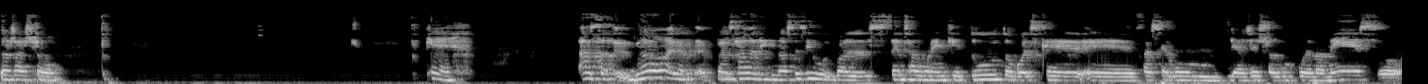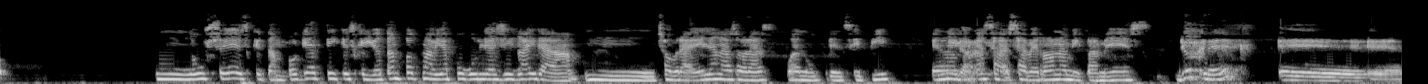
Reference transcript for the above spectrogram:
Doncs això. Què? Ah, no, eh, eh, pensava, dic, no sé si vols, tens alguna inquietud o vols que eh, faci algun, llegeixo algun poema més o... Mm, No ho sé, és que tampoc ja et dic, és que jo tampoc m'havia pogut llegir gaire mm, sobre ell, aleshores, bueno, en principi, era una Mira. mica sa- saber-ne una mica més. Jo crec eh,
